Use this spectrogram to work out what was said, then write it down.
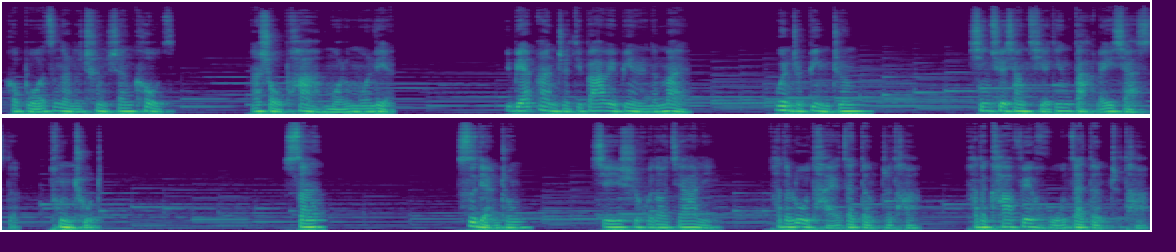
和脖子那儿的衬衫扣子，拿手帕抹了抹脸，一边按着第八位病人的脉，问着病征，心却像铁钉打了一下似的痛楚着。三四点钟，谢医师回到家里，他的露台在等着他，他的咖啡壶在等着他，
